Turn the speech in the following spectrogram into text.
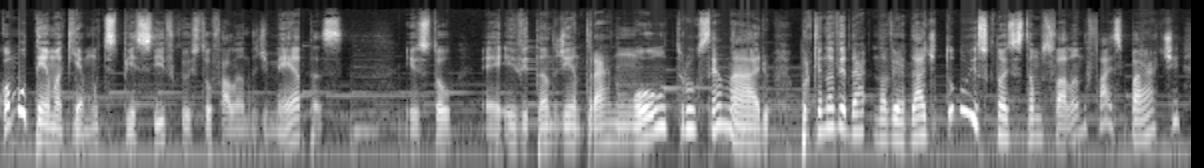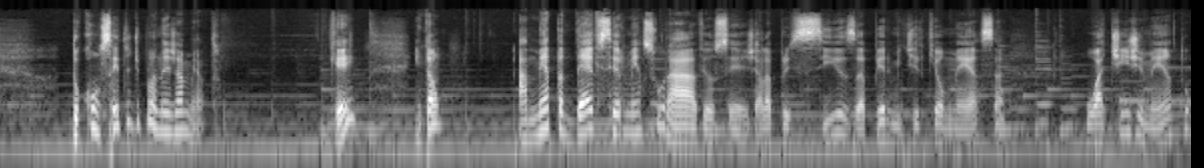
Como o tema aqui é muito específico, eu estou falando de metas, eu estou é, evitando de entrar num outro cenário, porque na verdade, na verdade tudo isso que nós estamos falando faz parte do conceito de planejamento, ok? Então a meta deve ser mensurável, ou seja, ela precisa permitir que eu meça o atingimento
